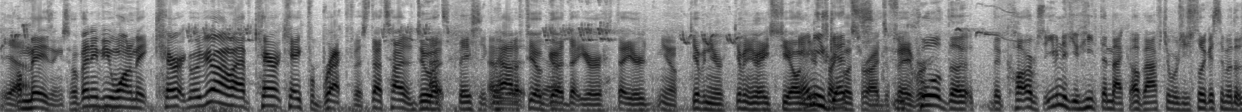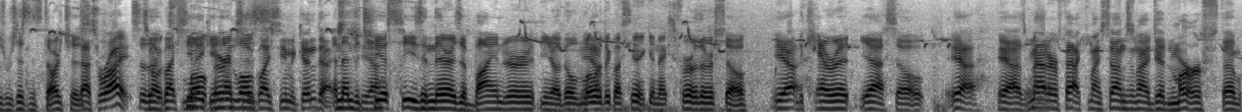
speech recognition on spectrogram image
Yeah. amazing. So if any of you want to make carrot, if you want to have carrot cake for breakfast, that's how to do That's it. basically and how to feel yeah. good that you're that you're you know giving your giving your HDL and, and your you get triglycerides a you favor. cool the the carbs. Even if you heat them back up afterwards, you still get some of those resistant starches. That's right. So, the glycemic low, very index low glycemic index. And then the yeah. chia seeds in there is a binder. You know, they'll lower Yeah. the glycemic index further. So Yeah. the carrot, yeah. So Yeah, yeah. As a matter of fact, my sons and I did Murph, the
